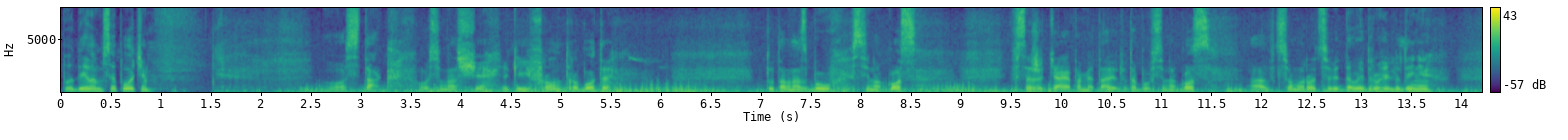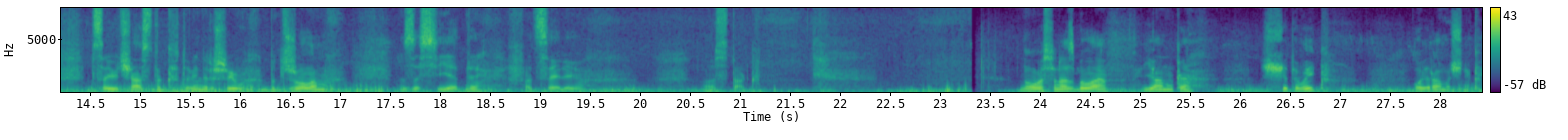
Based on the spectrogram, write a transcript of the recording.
Подивимося потім. Ось так. Ось у нас ще який фронт роботи. Тут у нас був сінокос. Все життя, я пам'ятаю, тут був сінокос, а в цьому році віддали другій людині цей участок, то він вирішив бджолам засіяти фацелію. Ось так. Ну, ось у нас була ямка щитовик, ой, рамочник.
